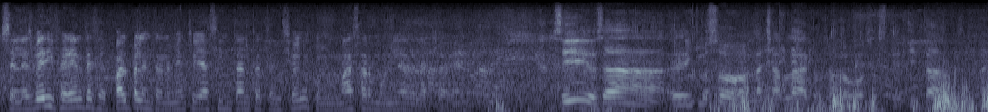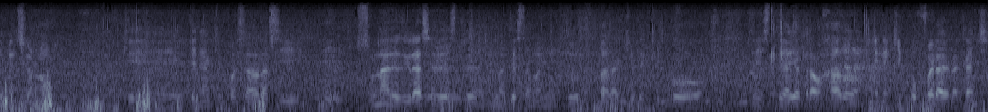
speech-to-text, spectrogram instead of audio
se les ve diferente, se palpa el entrenamiento ya sin tanta tensión y con más armonía de la que había. Sí, o sea, eh, incluso en la charla contra Lobos, este, Tita mencionó que tenía que pasar ahora sí pues, una desgracia de, este, de esta magnitud para que el equipo este, haya trabajado en equipo fuera de la cancha.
